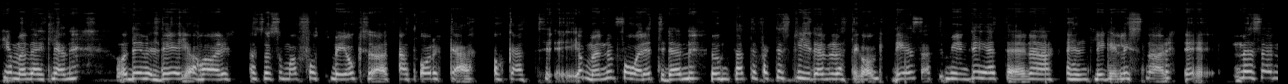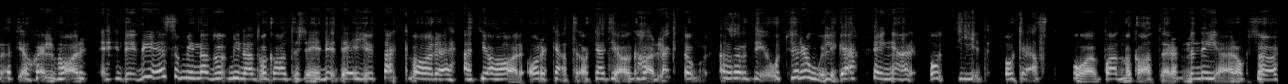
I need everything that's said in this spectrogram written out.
ja, men verkligen. Och det är väl det jag har, alltså, som har fått mig också att, att orka och att ja, men få det till den punkt att det faktiskt blir en rättegång. Dels att myndigheterna äntligen lyssnar, eh, men sen att jag själv har... Det, det är som mina, mina advokater säger, det, det, är ju tack vare att jag har orkat och att jag har lagt dem, alltså, det otroliga pengar och tid och kraft på, på advokater. Men det gör också,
